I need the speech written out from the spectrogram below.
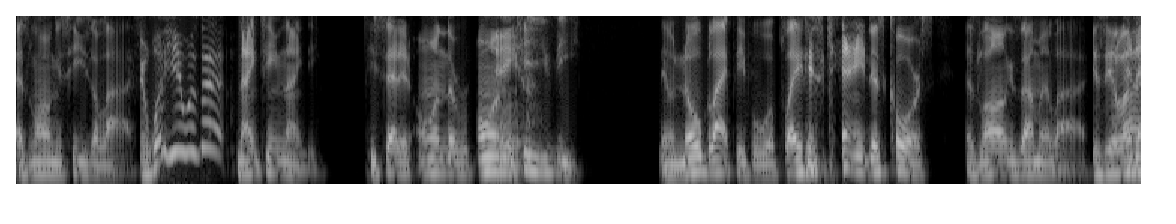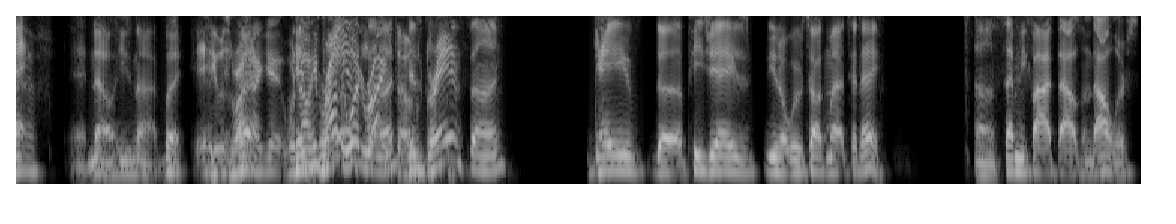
as long as he's alive. And what year was that? 1990. He said it on the on Damn. TV. There were no black people will play this game, this course, as long as I'm alive. Is he alive? that- And no, he's not. But he was but right. I get. Well, no, he probably wasn't right though. His grandson gave the PGA's, you know, we were talking about today, uh, seventy-five thousand dollars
